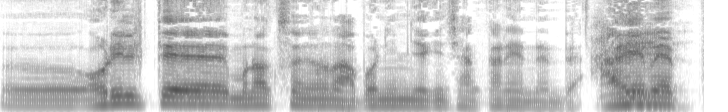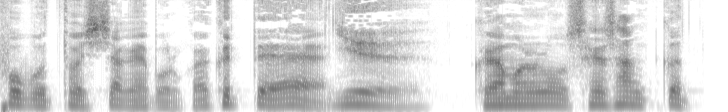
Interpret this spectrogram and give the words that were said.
어, 어릴 때 문학소년 아버님 얘기 잠깐 했는데 IMF부터 예. 시작해 볼까요? 그때 예. 그야말로 세상 끝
